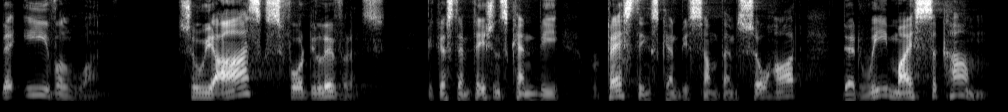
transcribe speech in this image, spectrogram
the evil one. So He asks for deliverance because temptations can be, testings can be sometimes so hard that we might succumb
